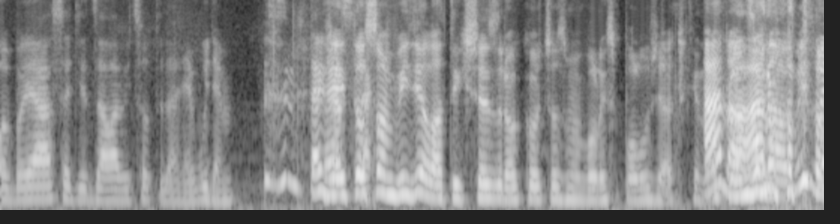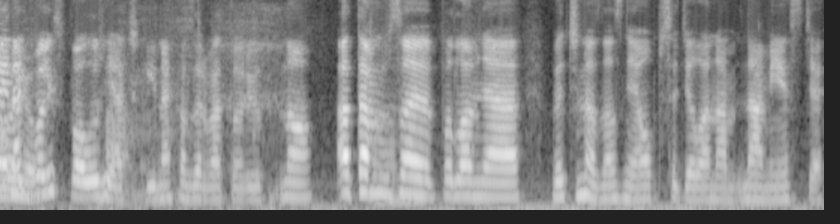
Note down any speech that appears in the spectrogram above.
lebo ja sedieť za lavicou teda nebudem. Takže Hej, to tak. som videla tých 6 rokov, čo sme boli spolužiačky na áno, áno, my sme inak boli spolužiačky áno. na konzervatóriu. No, a tam áno. sme, podľa mňa, väčšina z nás neobsedela na, na mieste.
